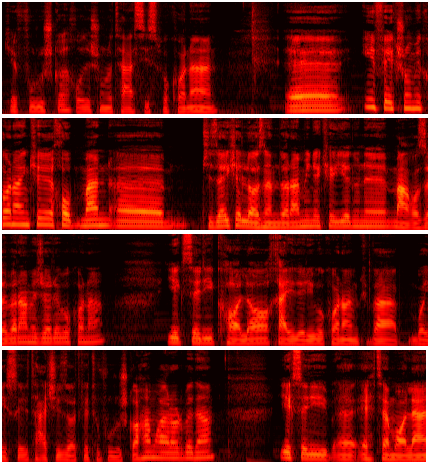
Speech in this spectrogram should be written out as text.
که فروشگاه خودشون رو تأسیس بکنن این فکر رو می‌کنن که خب من چیزایی که لازم دارم اینه که یه دونه مغازه برم اجاره بکنم یک سری کالا خریداری بکنم و با یک سری تجهیزات که تو فروشگاه هم قرار بدم. یک سری احتمالا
